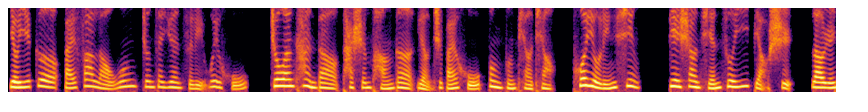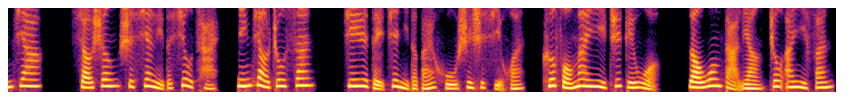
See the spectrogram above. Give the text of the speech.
有一个白发老翁正在院子里喂狐。周安看到他身旁的两只白狐蹦蹦跳跳，颇有灵性，便上前作揖表示：“老人家，小生是县里的秀才，名叫周三，今日得见你的白狐，甚是喜欢。”可否卖一只给我？老翁打量周安一番，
